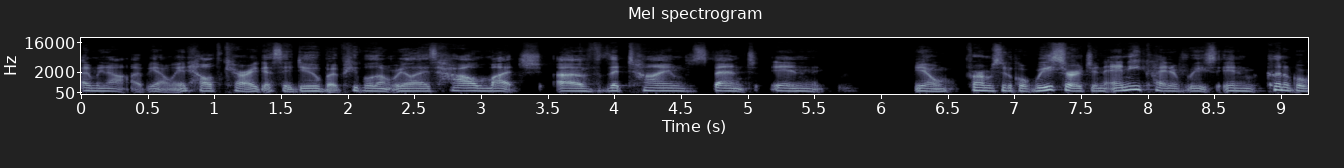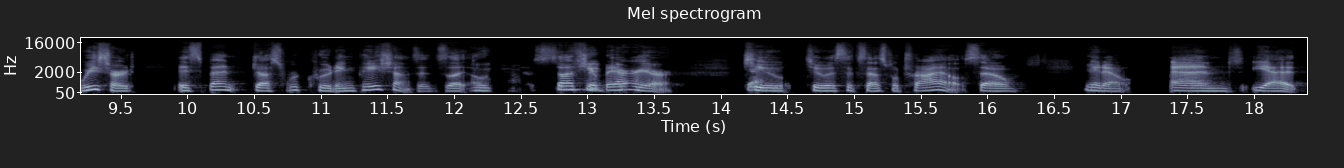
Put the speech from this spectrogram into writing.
I mean, you know, in healthcare, I guess they do, but people don't realize how much of the time spent in, you know, pharmaceutical research and any kind of re- in clinical research is spent just recruiting patients. It's like oh, yeah. such a barrier to yeah. to a successful trial. So, you know, and yet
